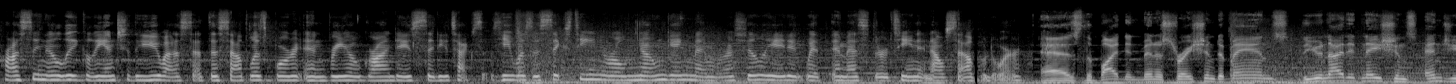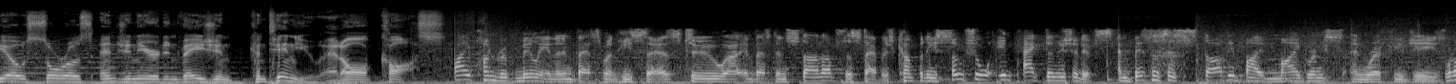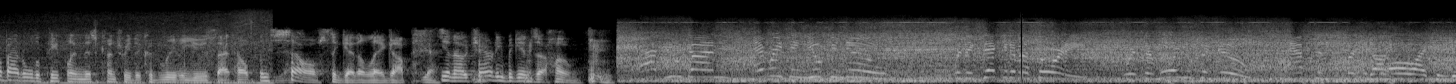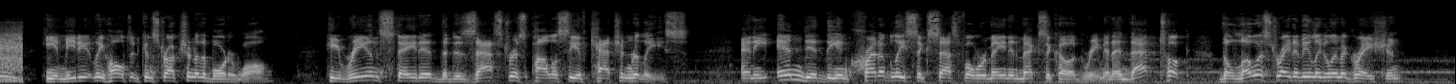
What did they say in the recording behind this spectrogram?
crossing illegally into the U.S. at the southwest border in Rio Grande City, Texas. He was a 16 year old known gang member affiliated with MS 13 in El Salvador. As the Biden administration demands the United Nations NGO Soros engineered invasion continue at all costs. 500 million in investment, he says, to uh, invest in startups, established companies, social impact initiatives, and businesses started by migrants and refugees. What about all the people in this country that could really use that help themselves to get a leg up? Yes. You know, charity begins at home. Have you done everything you can do with executive authority? Or is there more you could do? Absent all I can do. He immediately halted construction of the border wall. He reinstated the disastrous policy of catch and release. And he ended the incredibly successful Remain in Mexico agreement. And that took the lowest rate of illegal immigration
